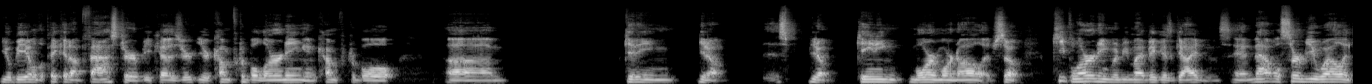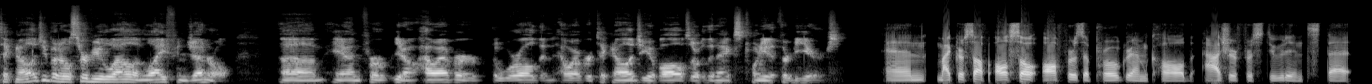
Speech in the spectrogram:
You'll be able to pick it up faster because you're you're comfortable learning and comfortable um, getting you know you know gaining more and more knowledge. So keep learning would be my biggest guidance, and that will serve you well in technology, but it will serve you well in life in general. Um, and for you know however the world and however technology evolves over the next 20 to 30 years and Microsoft also offers a program called Azure for Students that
